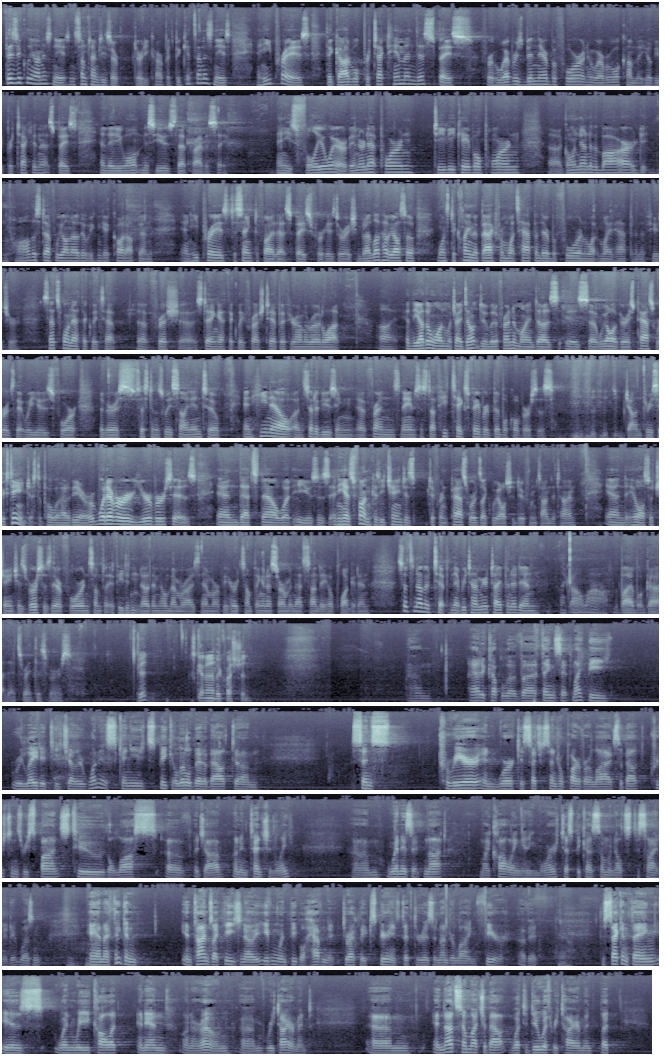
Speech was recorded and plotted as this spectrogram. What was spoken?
physically on his knees, and sometimes these are dirty carpets, but gets on his knees, and he prays that God will protect him in this space for whoever's been there before and whoever will come, that he'll be protected in that space and that he won't misuse that privacy. And he's fully aware of internet porn, TV cable porn, uh, going down to the bar, all the stuff we all know that we can get caught up in. And he prays to sanctify that space for his duration. But I love how he also wants to claim it back from what's happened there before and what might happen in the future. So that's one ethically tip, uh, fresh, uh, staying ethically fresh tip if you're on the road a lot. Uh, and the other one, which I don't do, but a friend of mine does, is uh, we all have various passwords that we use for the various systems we sign into. And he now, instead of using uh, friends' names and stuff, he takes favorite biblical verses. John 3:16, just to pull it out of the air, or whatever your verse is, and that's now what he uses. And he has fun because he changes different passwords, like we all should do from time to time. And he'll also change his verses, therefore. And sometimes, if he didn't know them, he'll memorize them, or if he heard something in a sermon that Sunday, he'll plug it in. So it's another tip. And every time you're typing it in, like, oh wow, the Bible, God, that's right, this verse. Good. Who's got another question? Um, I had a couple of uh, things that might be related to each other. One is, can you speak a little bit about um, since career and work is such a central part of our lives, about Christians' response to the loss of a job unintentionally. Um, when is it not my calling anymore just because someone else decided it wasn't? Mm-hmm. And I think in in times like these, you know, even when people haven't directly experienced it, there is an underlying fear of it. Yeah. The second thing is when we call it an end on our own, um, retirement. Um, and not so much about what to do with retirement, but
